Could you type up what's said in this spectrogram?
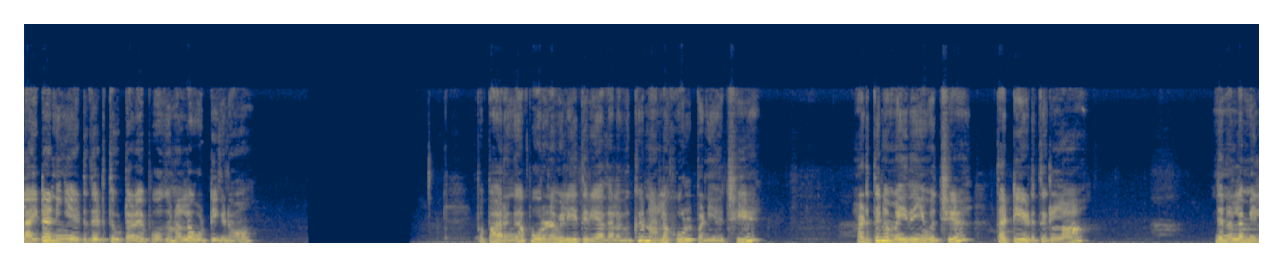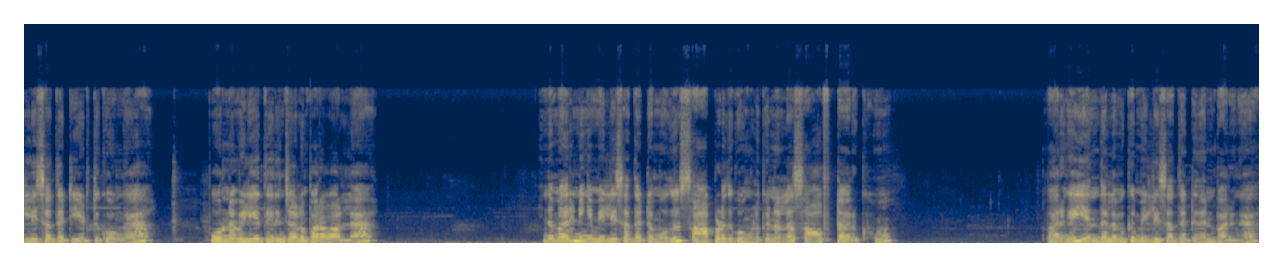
லைட்டாக நீங்கள் எடுத்து எடுத்து விட்டாலே போதும். நல்லா ஒட்டிக்கிடும் இப்போ பாருங்கள் பூரணம் வெளியே தெரியாத அளவுக்கு நல்லா ஹோல்ட் பண்ணியாச்சு. அடுத்து நம்ம இதையும் வச்சு தட்டி எடுத்துக்கலாம். இது நல்லா மெல்லிசாக தட்டி எடுத்துக்கோங்க. பூரணம் வெளியே தெரிஞ்சாலும் பரவாயில்ல. இந்த மாதிரி நீங்கள் மெல்லிசாக தட்டும் போது சாப்பிட்றதுக்கு உங்களுக்கு நல்லா சாஃப்டாக இருக்கும். பாருங்கள் எந்த அளவுக்கு மெல்லிசாக தட்டுதுன்னு பாருங்கள்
